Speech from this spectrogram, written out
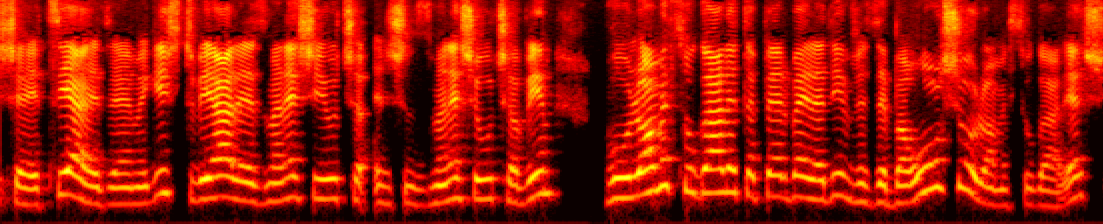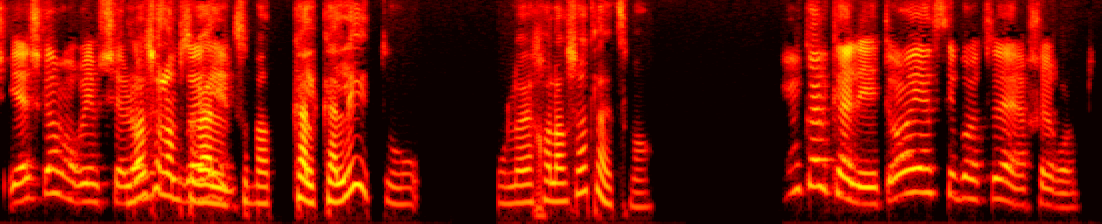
שהציע את זה, מגיש תביעה לזמני שהות, שהות שווים, והוא לא מסוגל לטפל בילדים, וזה ברור שהוא לא מסוגל. יש, יש גם הורים שלא מסוגלים. לא שלא מסוגל, זאת אומרת, כלכלית, הוא, הוא לא יכול להרשות לעצמו. אם כלכלית, או יש סיבות אחרות.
